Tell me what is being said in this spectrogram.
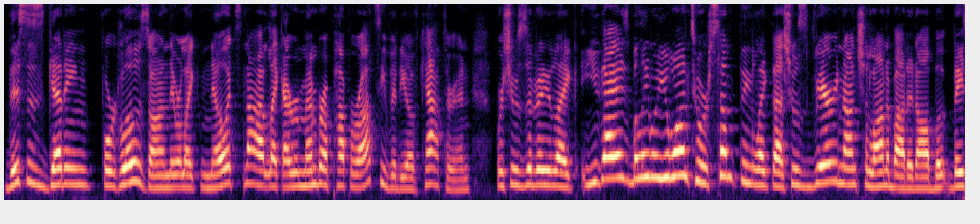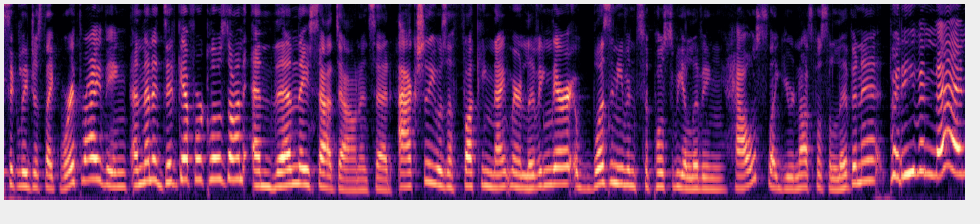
this is getting foreclosed on. They were like, no, it's not. Like I remember a paparazzi video of Catherine where she was literally like, you guys believe what you want to or something like that. She was very nonchalant about it all, but basically just like, we're thriving. And then it did get foreclosed on. And then they sat down and said, actually, it was a fucking nightmare living there. It wasn't even supposed to be a living house. Like you're not supposed to live in it. But even then,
